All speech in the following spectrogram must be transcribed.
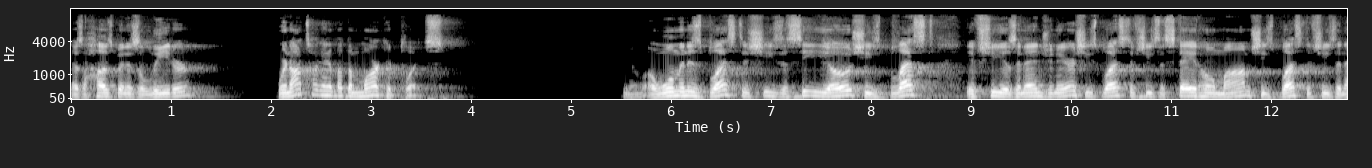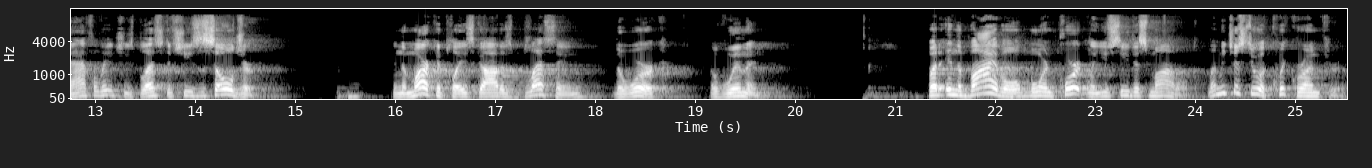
as a husband, as a leader. We're not talking about the marketplace. You know, a woman is blessed if she's a CEO. She's blessed if she is an engineer. She's blessed if she's a stay at home mom. She's blessed if she's an athlete. She's blessed if she's a soldier. In the marketplace, God is blessing the work of women. But in the Bible, more importantly, you see this modeled. Let me just do a quick run through.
